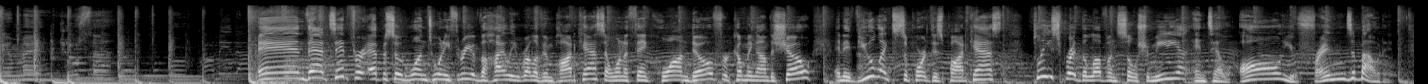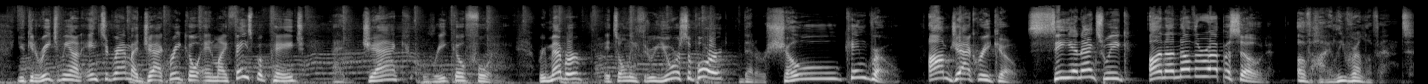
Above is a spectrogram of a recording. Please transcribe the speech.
And that's it for episode 123 of the Highly Relevant Podcast. I want to thank Juan Doe for coming on the show. And if you like to support this podcast, please spread the love on social media and tell all your friends about it. You can reach me on Instagram at Jack Rico and my Facebook page at Jack Rico40. Remember, it's only through your support that our show can grow. I'm Jack Rico. See you next week on another episode of Highly Relevant.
